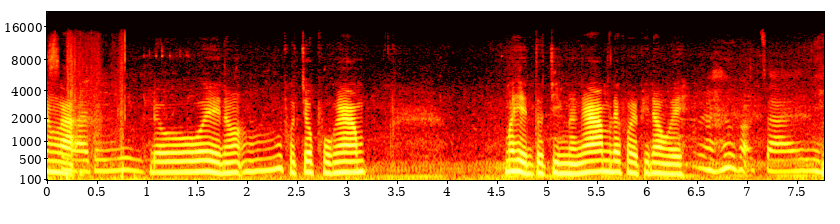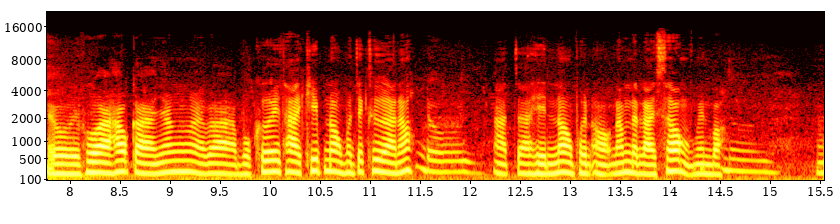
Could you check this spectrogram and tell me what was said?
น้องละสวัสดีโดยเนาะอื้อผู้จบผู้งาม มาเห็นตัวจริงน่ะงามได้อพ่อพี่น้องเอ้ย ขอบใจโดยเพราะว่าเฮาก็ยังแบบว่าบ่เคยถ่ายคลิปน้องเพิ่นจักเทื่อเนาะโดย อาจจะเห็นน้องเพิ่นออกน้ำหลายๆช่องแม่นบ่โดยอื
